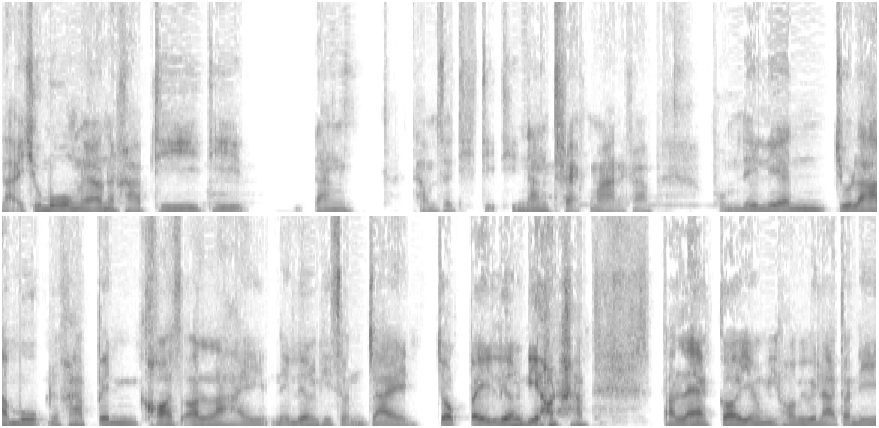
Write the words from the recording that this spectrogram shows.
หลายชั่วโมงแล้วนะครับ ที่ที่นั่งทำสถิติที่นั่งแทร็กมานะครับ ผมได้เรียนจุฬา MOOC นะครับ เป็นคอร์สออนไลน์ในเรื่องที่สนใจจบไปเรื่องเดียวนะครับ ตอนแรกก็ยังมีพอมีเวลาตอนนี้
